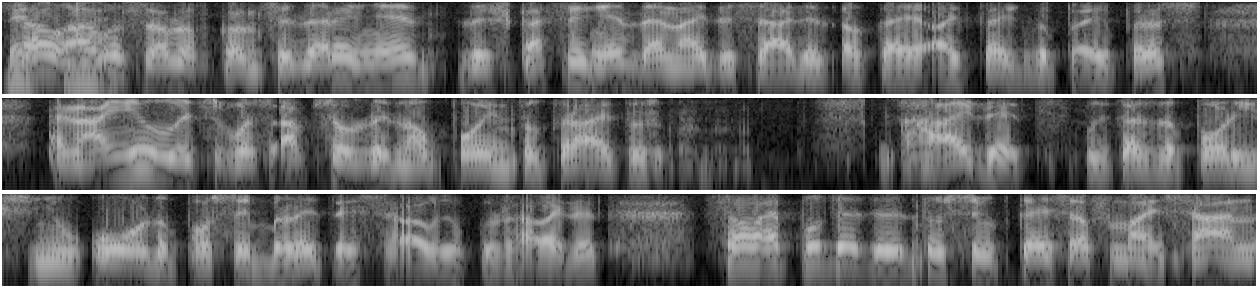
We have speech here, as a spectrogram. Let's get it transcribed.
That's so I was sort of considering it, discussing it, and I decided, okay, I take the papers. And I knew it was absolutely no point to try to hide it because the police knew all the possibilities how you could hide it. So I put it into suitcase of my son,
